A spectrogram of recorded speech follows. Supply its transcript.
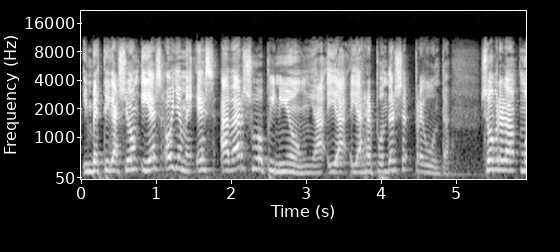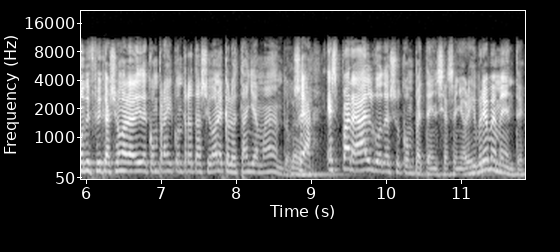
investigación. Y es, óyeme, es a dar su opinión y a, y a- y a responderse preguntas sobre la modificación a la ley de compras y contrataciones que lo están llamando. O sea, es para algo de su competencia, señores. Y brevemente,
